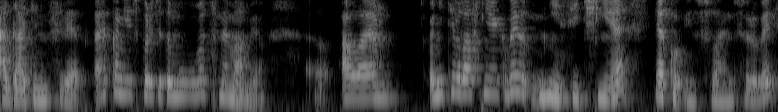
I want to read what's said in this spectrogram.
Agátin svět. A jako nic proti tomu vůbec nemám, jo. Ale oni ti vlastně jakoby měsíčně, jako influencerovi,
